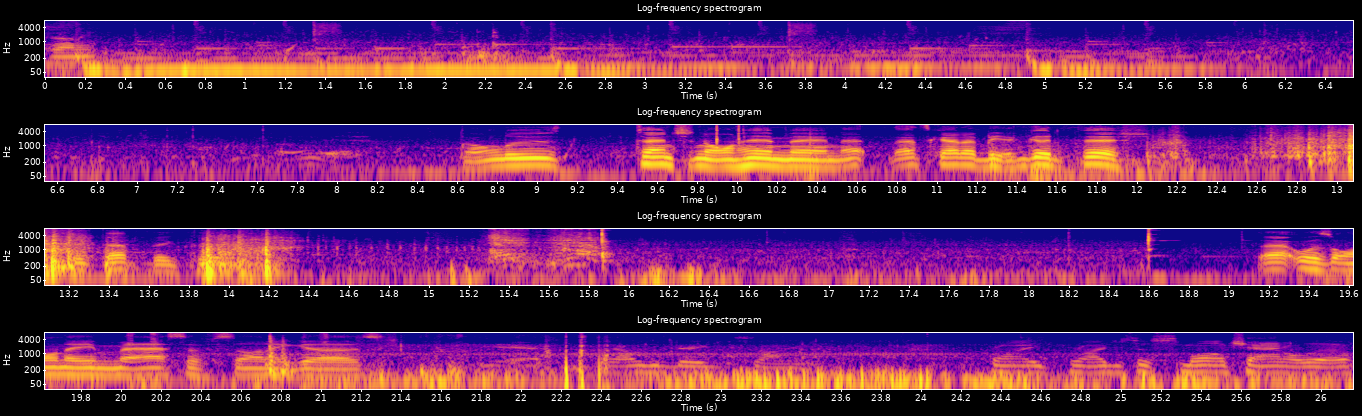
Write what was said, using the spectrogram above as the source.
Sonny. Don't lose tension on him, man. That that's got to be a good fish. Take that big fish. That was on a massive sunny, guys. Yeah, that was a big sunny. Probably, probably just a small channel though.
